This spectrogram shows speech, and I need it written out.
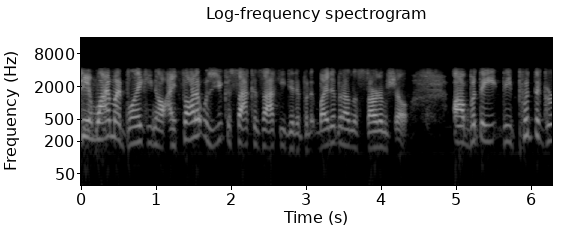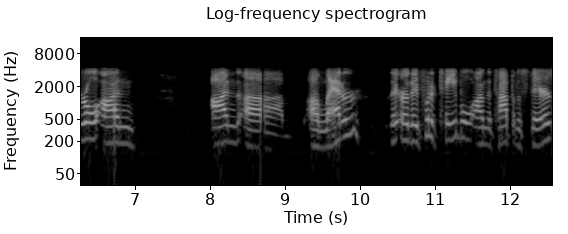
Damn, why am I blanking now? I thought it was Yuka Sakazaki did it, but it might have been on the Stardom show. Um, but they they put the girl on on uh, a ladder, they, or they put a table on the top of the stairs,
